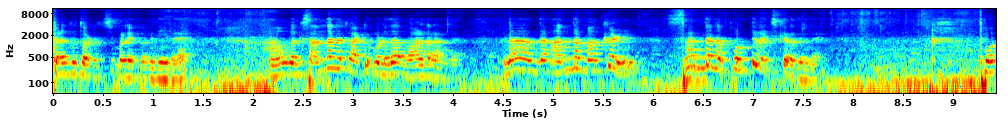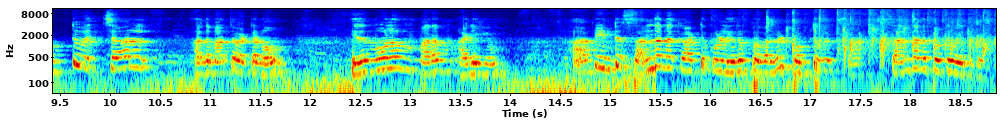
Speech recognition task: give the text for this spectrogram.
கிழக்கு தொடர்ச்சி மலை பகுதியில் அவங்க சந்தன காட்டுக்குள்ள தான் வாழ்கிறாங்க ஆனால் அந்த அந்த மக்கள் சந்தன பொட்டு வச்சுக்கிறது இல்லை. பொட்டு வச்சால் அந்த மரத்தை வெட்டணும். இதன் மூலம் மரம் அழியும். அப்படின்ட்டு சந்தன காட்டுக்குள் இருப்பவர்கள் பொட்டு சந்தன பொட்டு வைக்கணும்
